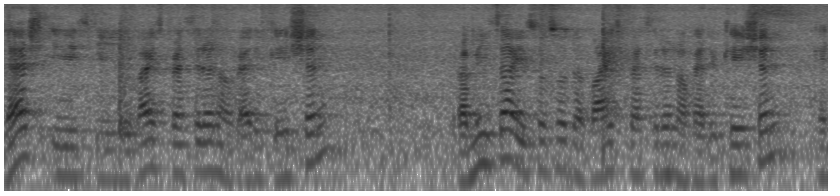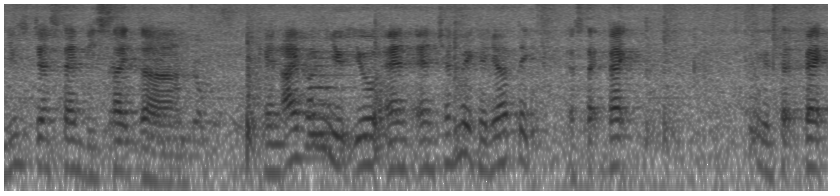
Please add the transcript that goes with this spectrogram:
Lesh is the vice president of education. Ramiza is also the vice president of education. Can you just stand beside the? Can Ivan, you, you and and Chenwei, can you take a step back? Take a step back.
